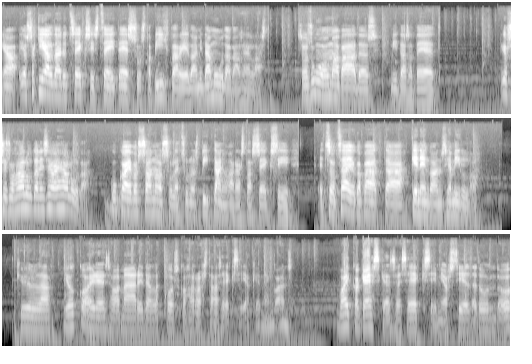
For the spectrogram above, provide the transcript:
Ja jos sä kieltäydyt seksistä, se ei tee susta pihtaria tai mitä muutakaan sellaista. Se on sun oma päätös, mitä sä teet. Jos ei sun haluta, niin se ei haluta. Kuka ei voi sanoa sulle, että sun olisi pitänyt harrastaa seksiä. Että se on sä, joka päättää, kenen kanssa ja milloin. Kyllä, jokainen saa määritellä, koska harrastaa seksiä kenen kanssa. Vaikka kesken se seksin, jos siltä tuntuu.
